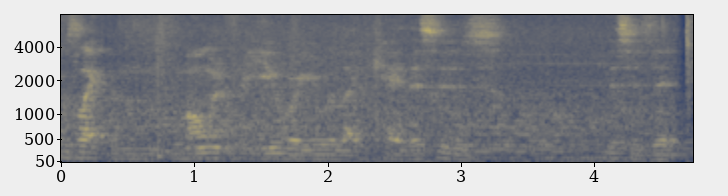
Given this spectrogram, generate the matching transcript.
was like the moment for you where you were like, okay, this is, this is it?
